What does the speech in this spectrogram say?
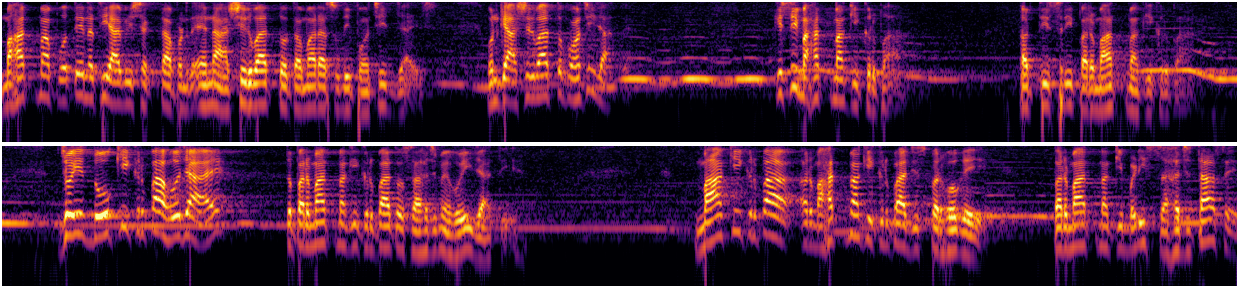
महात्मा पोते નથી આવી શકતા પણ એના આશીર્વાદ તો તમારા સુધી પહોંચી જ જાય છે उनके आशीर्वाद तो पहुंच ही जाते हैं किसी महात्मा की कृपा और तीसरी परमात्मा की कृपा जो ये दो की कृपा हो जाए तो परमात्मा की कृपा तो सहज में हो ही जाती है मां की कृपा और महात्मा की कृपा जिस पर हो गई परमात्मा की बड़ी सहजता से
